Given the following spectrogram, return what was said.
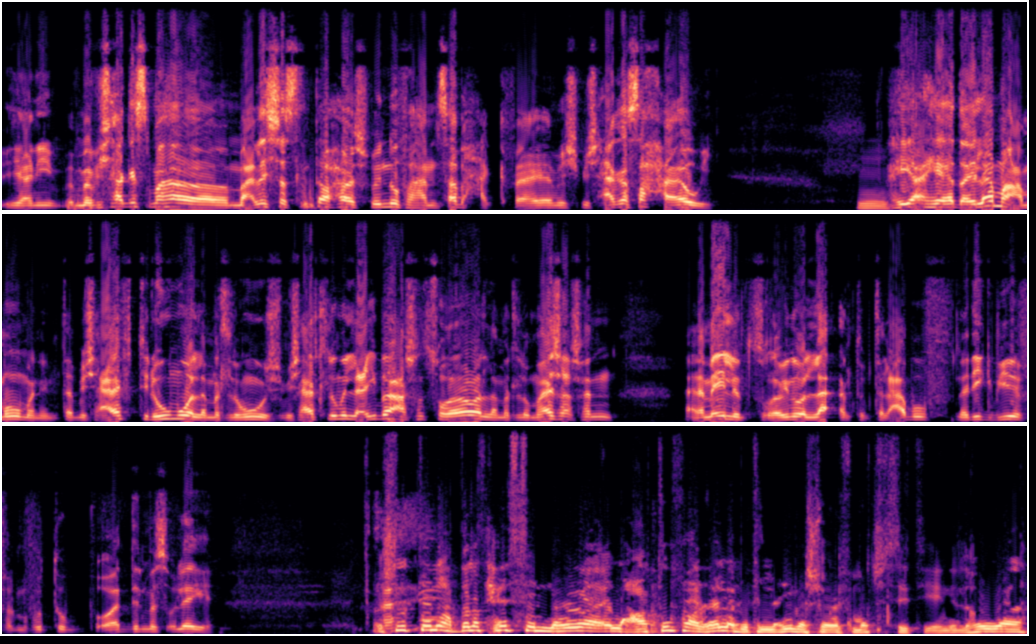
يعني ما فيش حاجة اسمها معلش أصل أنت وحش منه فهنسامحك فهي مش مش حاجة صح قوي. هي هي دايلاما عموما. انت مش عارف تلومه ولا ما تلوموش. مش عارف تلوم اللعيبة عشان صغيرة ولا ما تلومهاش عشان أنا مالي أنتوا صغيرين ولا لأ. أنتوا بتلعبوا في نادي كبير فالمفروض تبقوا قد المسؤولية. الشوط الثاني عبد الله تحس إن هو العاطفة غلبت اللعيبة شوية في ماتش سيتي. يعني اللي هو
